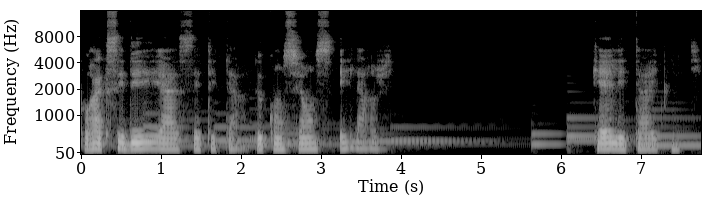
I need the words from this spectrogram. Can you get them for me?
Pour accéder à cet état de conscience élargi. Quel état hypnotique.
